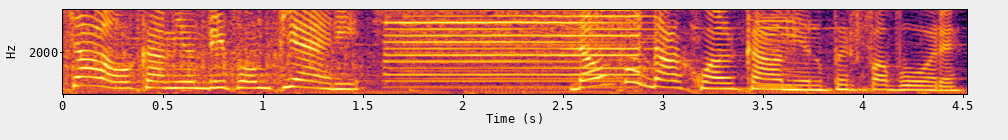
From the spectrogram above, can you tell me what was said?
Ciao camion dei pompieri! Da un po' d'acqua al camion, per favore.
